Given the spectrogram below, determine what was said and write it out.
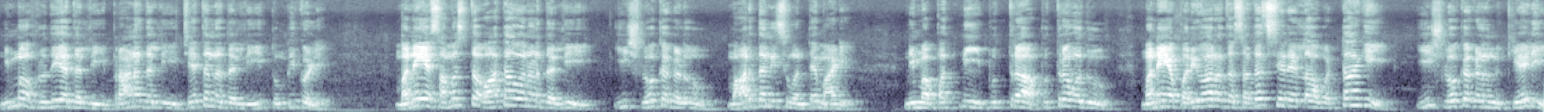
ನಿಮ್ಮ ಹೃದಯದಲ್ಲಿ, ಪ್ರಾಣದಲ್ಲಿ, ಚೇತನದಲ್ಲಿ ತುಂಬಿಕೊಳ್ಳಿ. ಮನೆಯ ಸಮಸ್ತ ವಾತಾವರಣದಲ್ಲಿ ಈ ಶ್ಲೋಕಗಳು ಮಾರ್ದನಿಸುವಂತೆ ಮಾಡಿ. ನಿಮ್ಮ ಪತ್ನಿ, ಪುತ್ರ, ಪುತ್ರವಧು, ಮನೆಯ ಪರಿವಾರದ ಸದಸ್ಯರೆಲ್ಲ ಒಟ್ಟಾಗಿ ಈ ಶ್ಲೋಕಗಳನ್ನು ಕೇಳಿ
